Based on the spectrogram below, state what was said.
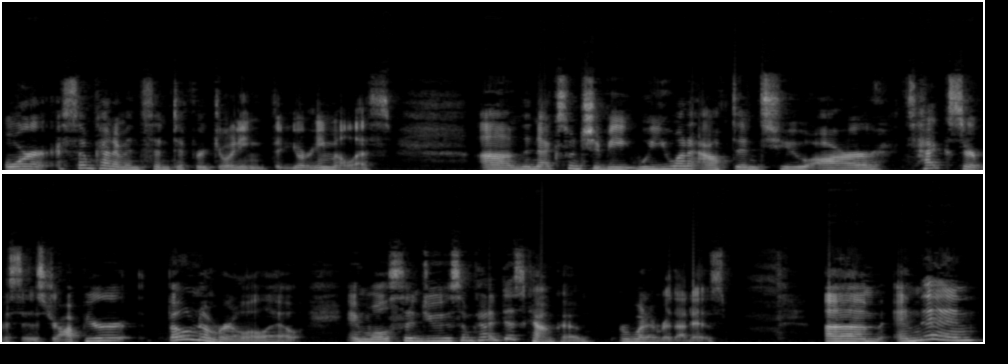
or some kind of incentive for joining the, your email list. Um, the next one should be Will you want to opt into our tech services? Drop your phone number below, and we'll send you some kind of discount code or whatever that is. Um, and then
